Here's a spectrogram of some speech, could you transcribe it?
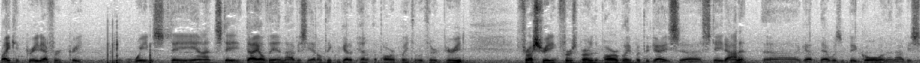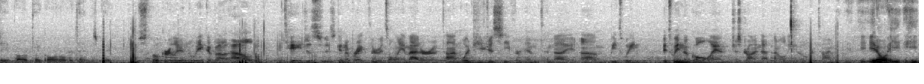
like it, great effort, great way to stay on it, stay dialed in. Obviously, I don't think we got a, pen, a power play till the third period. Frustrating first part of the power play, but the guys uh, stayed on it. Uh, got that was a big goal, and then obviously a power play goal in overtime was big. You spoke earlier in the week about how Tage is, is going to break through. It's only a matter of time. What did you just see from him tonight um, between between the goal and just drawing that penalty in overtime? You know, he, he,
